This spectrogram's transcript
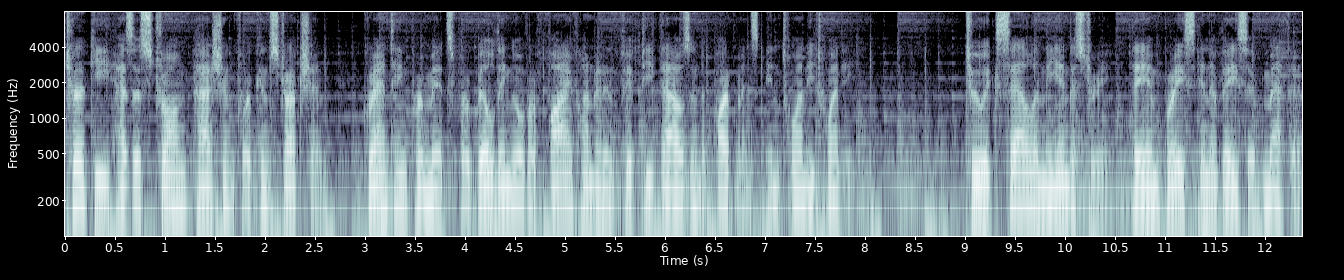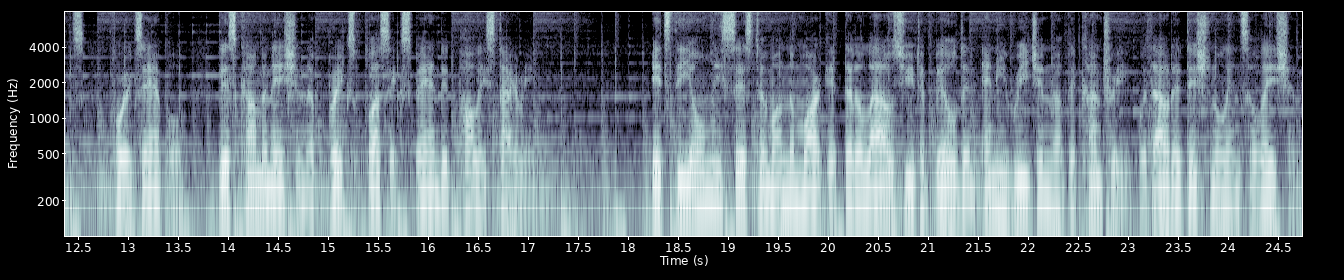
Turkey has a strong passion for construction, granting permits for building over 550,000 apartments in 2020. To excel in the industry, they embrace innovative methods, for example, this combination of bricks plus expanded polystyrene. It's the only system on the market that allows you to build in any region of the country without additional insulation.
